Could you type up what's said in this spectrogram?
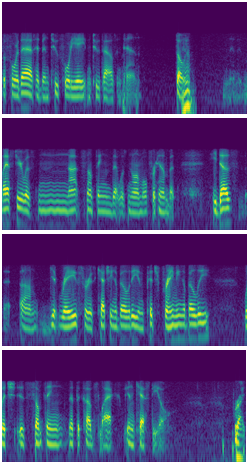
before that had been 248 in 2010. So Yeah. last year was not something that was normal for him, but he does um, get raised for his catching ability and pitch framing ability, which is something that the Cubs lack in Castillo. Right.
